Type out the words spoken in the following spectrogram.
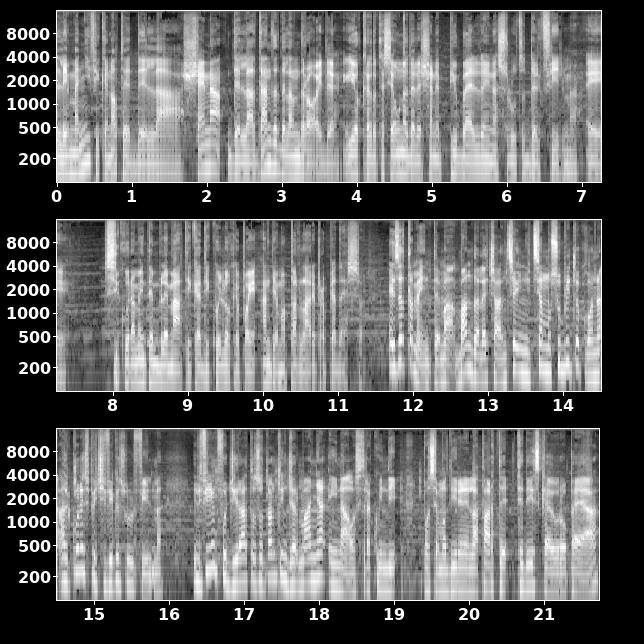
Le magnifiche note della scena della danza dell'androide. Io credo che sia una delle scene più belle in assoluto del film e sicuramente emblematica di quello che poi andiamo a parlare proprio adesso. Esattamente, ma bando alle ciance, iniziamo subito con alcune specifiche sul film. Il film fu girato soltanto in Germania e in Austria, quindi possiamo dire nella parte tedesca europea,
